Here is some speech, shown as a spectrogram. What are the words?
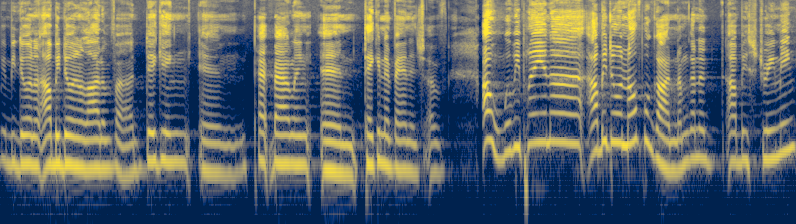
we'll be doing. I'll be doing a lot of uh, digging and pet battling and taking advantage of. Oh, we'll be playing. Uh, I'll be doing Noblegarden. I'm gonna. I'll be streaming.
